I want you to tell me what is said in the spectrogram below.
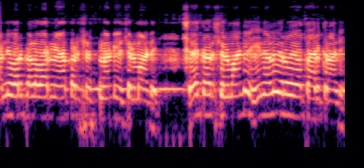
అన్ని వర్గాల వారిని ఆకర్షిస్తుందండి ఈ సినిమా అండి. శేఖర్ సినిమా అండి ఈ నెల ఇరవయో తారీఖున అండి.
